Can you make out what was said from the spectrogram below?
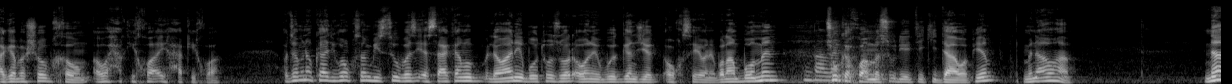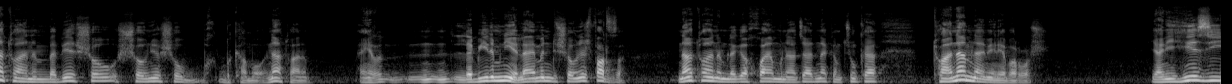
ئەگە بە شەو بخەوم ئەوە حەقی خوای حەقی خوا ئەجە منم کاتی خۆم قسم بیست و بەزی ئێستاکەم لەوانی بۆ تۆ زۆر ئەوەنێ بۆ گەنجێک ئەو قسەیەوەێ بەڵام بۆ من چونکە خوا مەسوولەتێکی داوە پێم من ئاوام ناتوانم بەبێ شەو شەونێ شەو بکەمەوە ناتوانم لەبیرم نییە لای من شەونێش فەرزە ناتوانم لەگە خۆیان مناجات نەکەم چونکە توانام نامێنێ بە ڕۆژ ینی هێزی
